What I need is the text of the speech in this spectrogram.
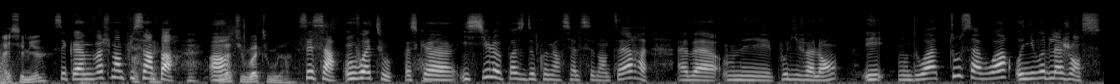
Ouais, c'est mieux. C'est quand même vachement plus sympa. hein. Là, tu vois tout, là. C'est ça, on voit tout. Parce que ici, le poste de commercial sédentaire, eh ben, on est polyvalent et on doit tout savoir au niveau de l'agence,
